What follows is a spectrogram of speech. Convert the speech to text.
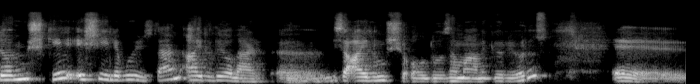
dönmüş ki eşiyle bu yüzden ayrılıyorlar. E, Hmm. bize ayrılmış olduğu zamanı görüyoruz. E,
